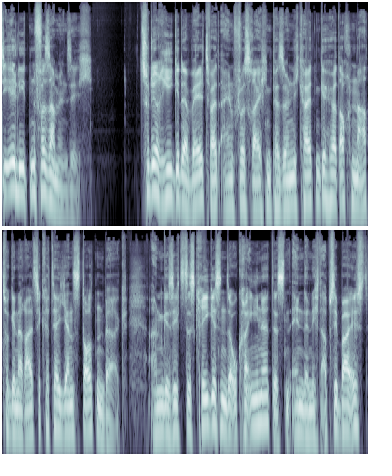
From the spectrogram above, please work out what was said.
Die Eliten versammeln sich. Zu der Riege der weltweit einflussreichen Persönlichkeiten gehört auch NATO-Generalsekretär Jens Stoltenberg. Angesichts des Krieges in der Ukraine, dessen Ende nicht absehbar ist,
